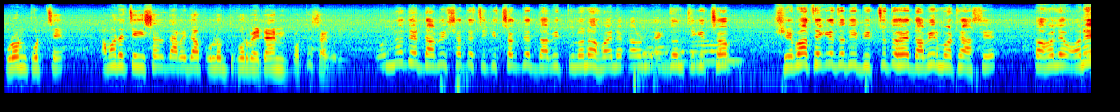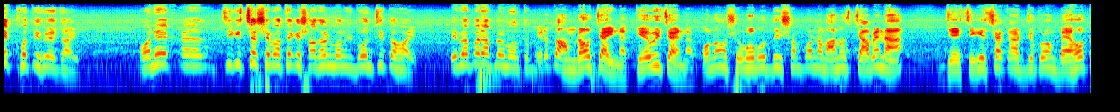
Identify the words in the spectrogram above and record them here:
পূরণ করছে আমাদের চিকিৎসার দাবি দেওয়া পূরণ করবে এটা আমি প্রত্যাশা করি। অন্যদের দাবির সাথে চিকিৎসকদের দাবির তুলনা হয় না কারণ একজন চিকিৎসক সেবা থেকে যদি বিচ্যুত হয়ে দাবির মাঠে আসে তাহলে অনেক ক্ষতি হয়ে যায়। অনেক চিকিৎসা সেবা থেকে সাধারণ মানুষ বঞ্চিত হয়। এ ব্যাপারে আপনার মন্তব্য? এটা তো আমরাও চাই না কেউই চায় না। কোনো শুভবুদ্ধি সম্পন্ন মানুষ চাবে না যে চিকিৎসা কার্যক্রম ব্যাহত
